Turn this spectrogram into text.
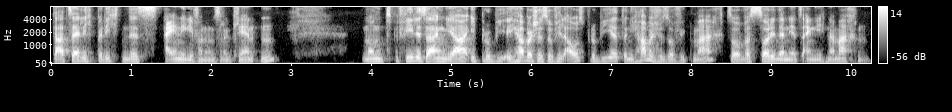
tatsächlich berichten das einige von unseren Klienten. Und viele sagen, ja, ich probiere, ich habe schon so viel ausprobiert und ich habe schon so viel gemacht. So, was soll ich denn jetzt eigentlich noch machen?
